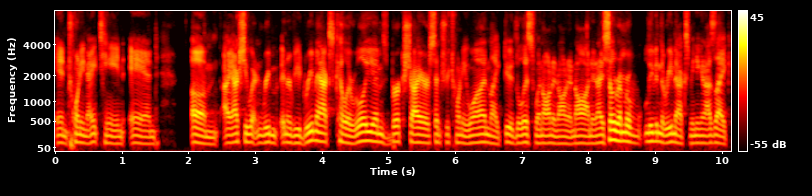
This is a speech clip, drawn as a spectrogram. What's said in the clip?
in 2019. And um, I actually went and re- interviewed Remax, Keller Williams, Berkshire, Century 21. Like, dude, the list went on and on and on. And I still remember leaving the Remax meeting and I was like,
